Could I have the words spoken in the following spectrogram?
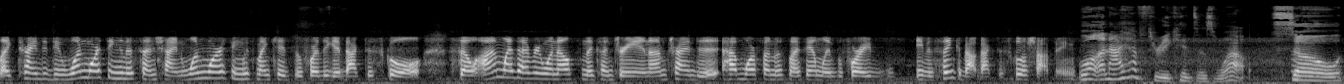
like trying to do one more thing in the sunshine, one more thing with my kids before they get back to school. So I'm with everyone else in the country, and I'm trying to have more fun with my family before I even think about back to school shopping. Well, and I have three kids as well. So,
